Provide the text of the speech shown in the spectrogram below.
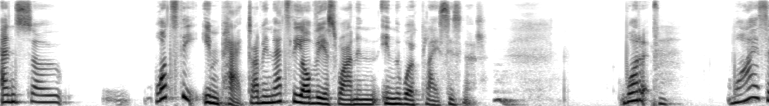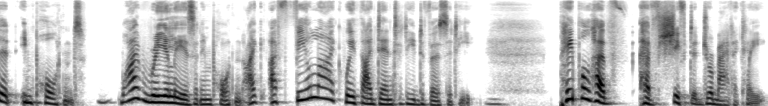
And so, what's the impact? I mean, that's the obvious one in in the workplace, isn't it? Hmm. What? Why is it important? Why really is it important? I, I feel like with identity diversity, mm. people have have shifted dramatically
